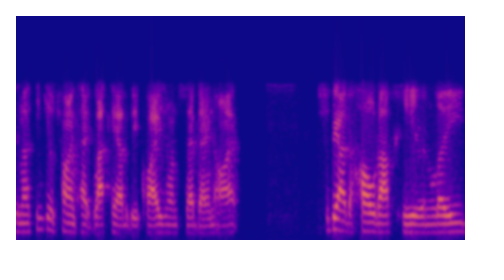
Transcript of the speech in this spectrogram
and I think he'll try and take luck out of the equation on Saturday night. Should be able to hold up here and lead.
